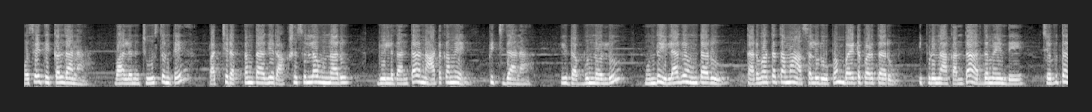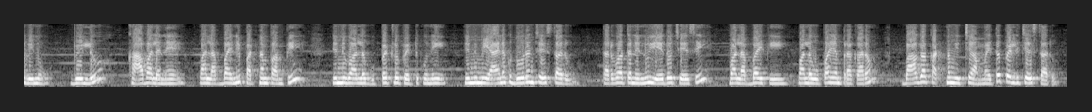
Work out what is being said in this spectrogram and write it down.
ఒసే తిక్కల్దానా? వాళ్ళను చూస్తుంటే పచ్చి రక్తం తాగే రాక్షసుల్లా ఉన్నారు. వీళ్ళదంతా నాటకమే పిచ్చిదానా? ఈ డబ్బున్నోళ్ళు ముందు ఇలాగే ఉంటారు. తర్వాత తమ అసలు రూపం బయటపడతారు. ఇప్పుడు నాకంతా అర్థమైందే. చెబుతా విను. వీళ్ళు కావాలనే వాళ్ళ అబ్బాయిని పట్నం పంపి నిన్ను వాళ్ళ గుప్పెట్లో పెట్టుకుని నిన్ను మీ ఆయనకు దూరం చేస్తారు. తర్వాత నిన్ను ఏదో చేసి వాళ్ళ అబ్బాయికి వాళ్ళ ఉపాయం ప్రకారం బాగా కట్నం ఇచ్చే అమ్మాయితో పెళ్ళి చేస్తారు.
